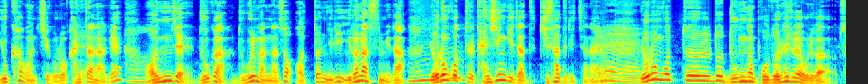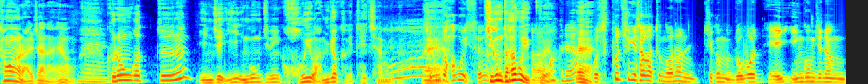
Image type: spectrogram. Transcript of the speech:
육하 원칙으로 간단하게 아. 언제 누가 누굴 만나서 어떤 일이 일어났습니다. 음. 요런 것들 단신 기자 기사들 있잖아요. 네. 요런 것들도 누군가 보도를 해줘야 우리가 상황을 알잖아요. 네. 그런 것들은 이제 이 인공지능이 거의 완벽하게 대체합니다. 어. 네. 지금도 하고 있어요. 지금도 하고 있고요. 아, 그래요? 네. 뭐 스포츠 기사 같은 거는 지금 로봇 인공지능이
